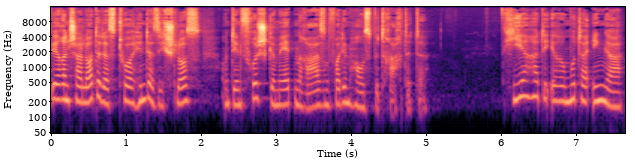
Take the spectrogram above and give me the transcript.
während Charlotte das Tor hinter sich schloss und den frisch gemähten Rasen vor dem Haus betrachtete. Hier hatte ihre Mutter Inga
